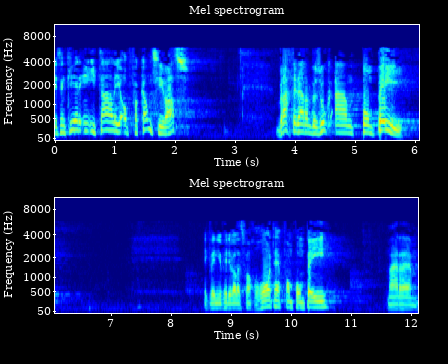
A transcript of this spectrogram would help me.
eens een keer in Italië op vakantie was, bracht hij daar een bezoek aan Pompeii. Ik weet niet of je er wel eens van gehoord hebt van Pompeii, maar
